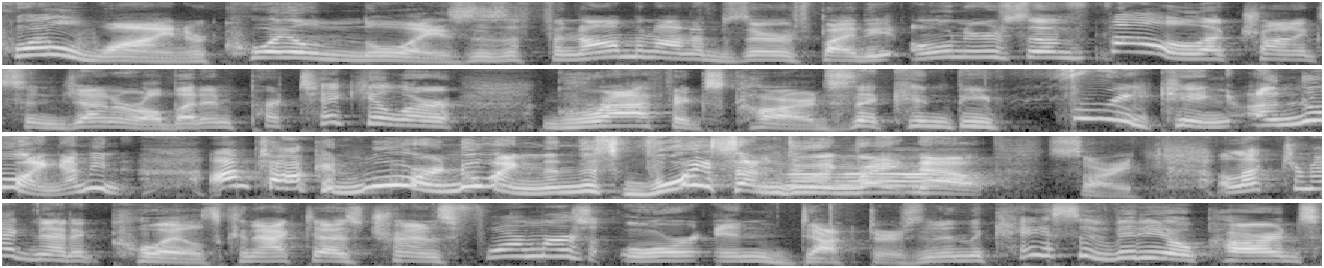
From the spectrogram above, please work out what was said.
Coil whine or coil noise is a phenomenon observed by the owners of well, electronics in general, but in particular graphics cards that can be freaking annoying. I mean, I'm talking more annoying than this voice I'm doing right now. Sorry. Electromagnetic coils can act as transformers or inductors, and in the case of video cards,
